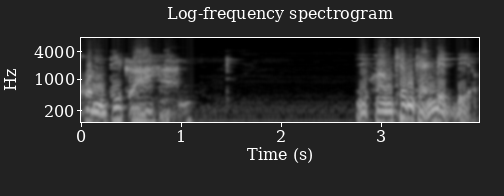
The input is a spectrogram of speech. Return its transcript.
คนที่กล้าหาญมีความเข้มแข็งเด็ดเดี่ยว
